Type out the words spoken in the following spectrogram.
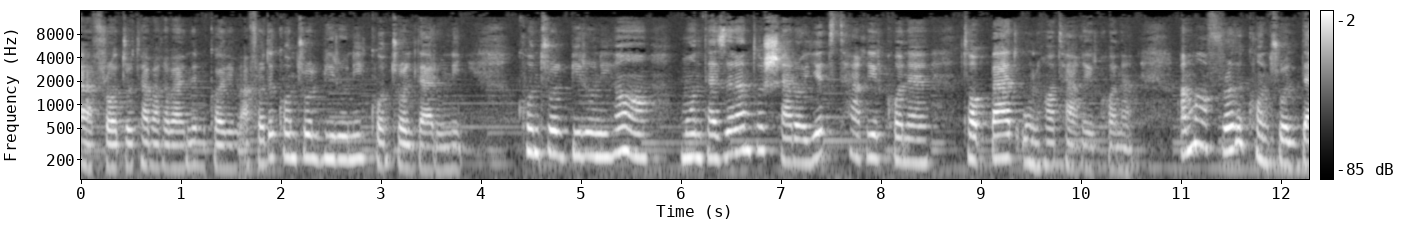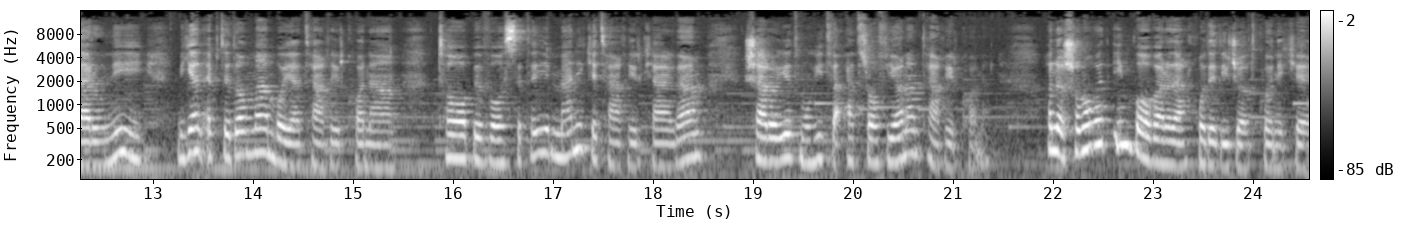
افراد رو طبقه بندی می‌کنیم. افراد کنترل بیرونی کنترل درونی. کنترل بیرونی ها منتظرن تا شرایط تغییر کنه تا بعد اونها تغییر کنن. اما افراد کنترل درونی میگن ابتدا من باید تغییر کنم. تا به واسطه منی که تغییر کردم شرایط محیط و اطرافیانم تغییر کنن حالا شما باید این باور در خودت ایجاد کنی که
